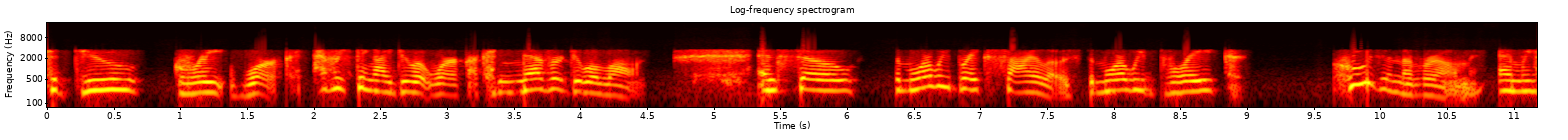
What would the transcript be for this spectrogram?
to do great work. Everything I do at work, I can never do alone. And so the more we break silos, the more we break who's in the room, and we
